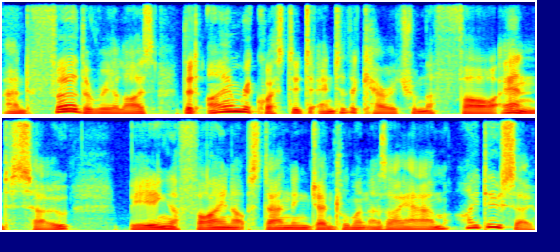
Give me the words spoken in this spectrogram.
and further realise that I am requested to enter the carriage from the far end, so, being a fine upstanding gentleman as I am, I do so.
